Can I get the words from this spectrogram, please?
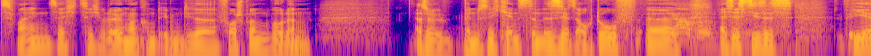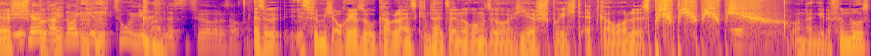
62 oder irgendwann kommt eben dieser Vorspann, wo dann also wenn du es nicht kennst, dann ist es jetzt auch doof. Äh, ja, es ist dieses hier Ich, höre gerade neugierig zu und nehme an, dass die Zuhörer das auch. Also ist für mich auch eher so Kabel 1 Kindheitserinnerung, so hier spricht Edgar Wallace und dann geht der Film los.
